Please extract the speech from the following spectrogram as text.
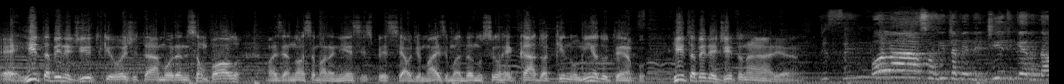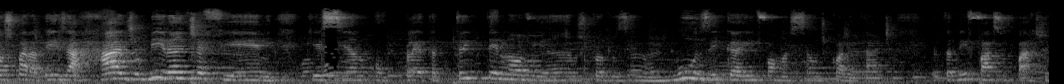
É Rita Benedito, que hoje está morando em São Paulo, mas é nossa maranhense especial demais e mandando o seu recado aqui no Linha do Tempo. Rita Benedito na área. Olá, sou Rita Benedito e quero dar os parabéns à Rádio Mirante FM, que esse ano completa 39 anos produzindo música e informação de qualidade. Eu também faço parte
